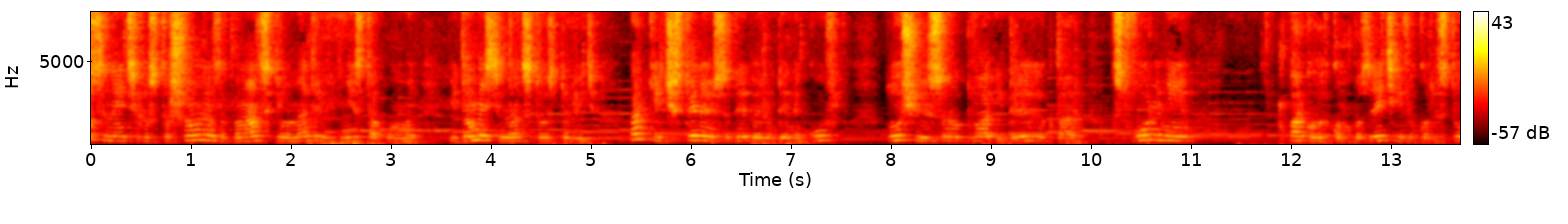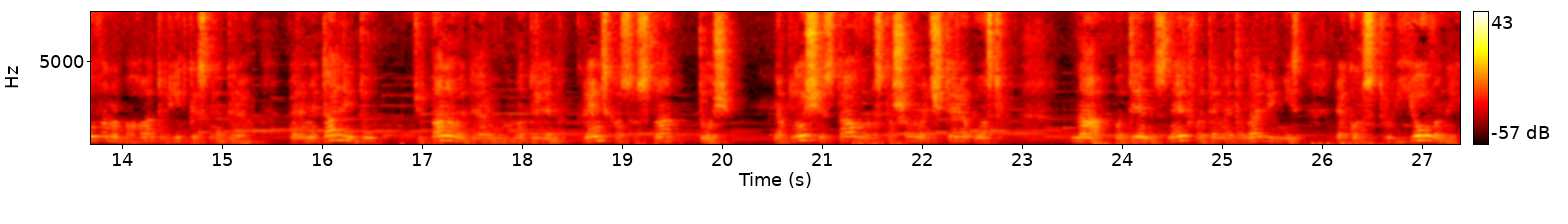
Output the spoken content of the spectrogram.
Синиці розташоване за 12 кілометрів від міста Умань, відоме 17 століття. Парк є частиною садиби родини Кофів площею 42,3 гектари. В створенні паркових композицій використовано багато рідкісних дерев. Перемітальний дуб, тюльпанове дерево, мадрина, кримська сосна тощо. На площі ставу розташовано чотири острова. На один з них веде металевий міст, реконструйований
